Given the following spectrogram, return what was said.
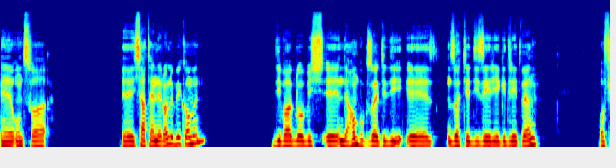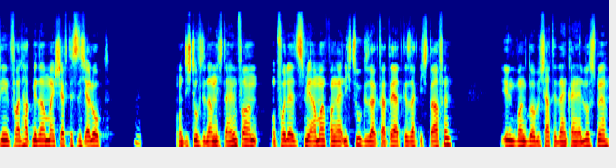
Äh, und zwar, äh, ich hatte eine Rolle bekommen die war, glaube ich, äh, in der Hamburg sollte die, äh, sollte die Serie gedreht werden. Auf jeden Fall hat mir dann mein Chef das nicht erlaubt. Hm. Und ich durfte dann nicht dahin fahren, obwohl er es mir am Anfang halt nicht zugesagt hatte. Er hat gesagt, ich darf hin. Irgendwann, glaube ich, hatte er dann keine Lust mehr.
